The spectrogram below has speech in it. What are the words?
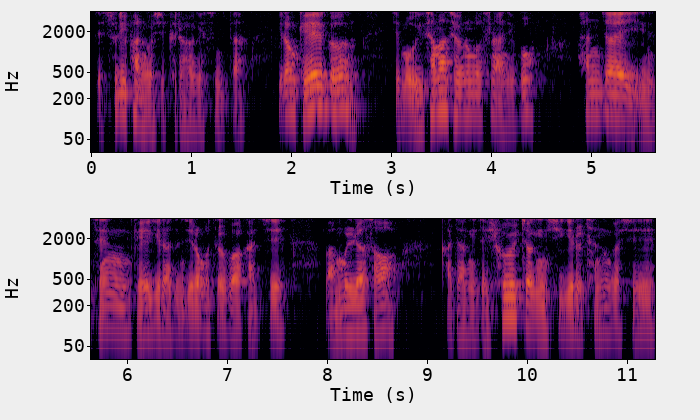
이제 수립하는 것이 필요하겠습니다. 이런 계획은 이제 뭐 의사만 세우는 것은 아니고 환자의 인생 계획이라든지 이런 것들과 같이 맞물려서 가장 이제 효율적인 시기를 찾는 것이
